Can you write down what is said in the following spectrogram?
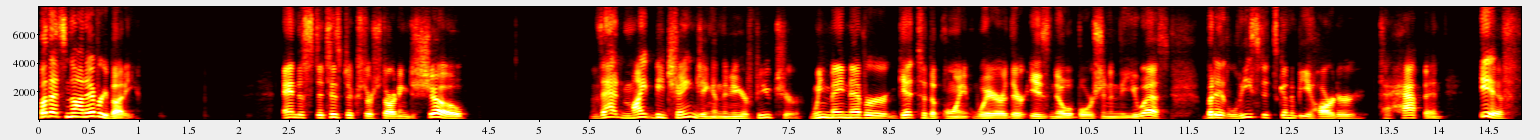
but that's not everybody. And as statistics are starting to show that might be changing in the near future. We may never get to the point where there is no abortion in the US, but at least it's going to be harder to happen if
